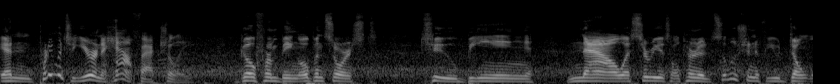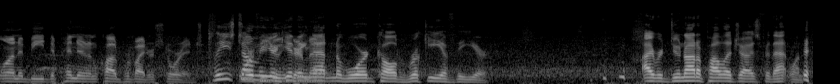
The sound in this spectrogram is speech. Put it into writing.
in pretty much a year and a half actually, go from being open sourced to being now a serious alternative solution if you don't want to be dependent on cloud provider storage. Please tell me you're, you're giving that an award called Rookie of the Year. I do not apologize for that one.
